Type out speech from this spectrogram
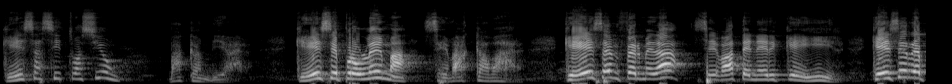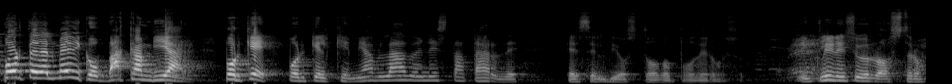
que esa situación va a cambiar, que ese problema se va a acabar, que esa enfermedad se va a tener que ir, que ese reporte del médico va a cambiar ¿Por qué? Porque el que me ha hablado en esta tarde es el Dios Todopoderoso. Incline su rostro.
